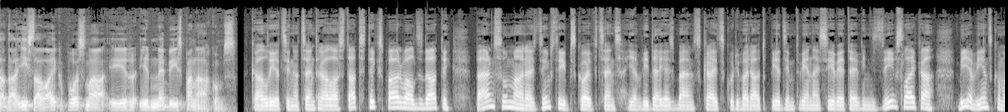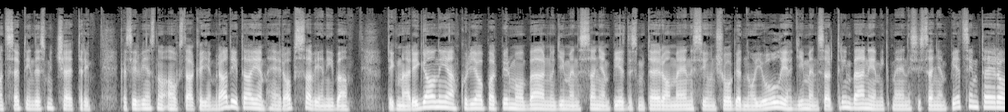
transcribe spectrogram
tādā īsā laika posmā ir, ir nebijis panākums. Kā liecina centrālās statistikas pārvaldes dati, bērnu summārais dzimstības koeficients, ja vidējais bērnu skaits, kuri varētu piedzimt vienai sievietei viņas dzīves laikā, bija 1,74, kas ir viens no augstākajiem rādītājiem Eiropas Savienībā. Tikmēr Igaunijā, kur jau par pirmo bērnu ģimenes saņem 50 eiro mēnesī un šogad no jūlija ģimenes ar trim bērniem ik mēnesi saņem 500 eiro,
